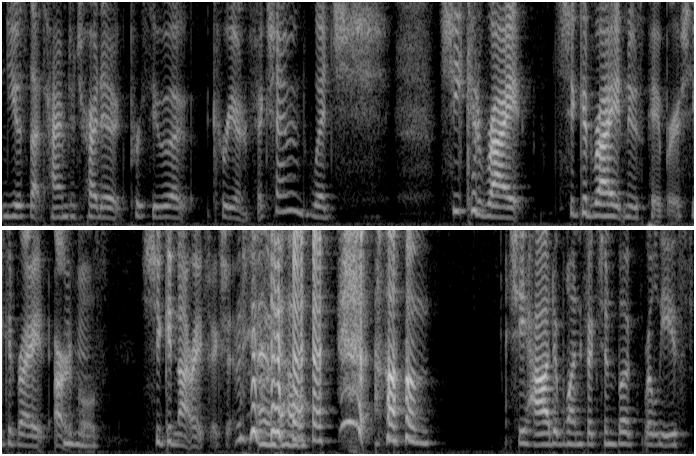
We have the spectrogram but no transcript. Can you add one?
used that time to try to pursue a career in fiction, which she could write. She could write newspapers. She could write articles. She could not write fiction. Oh, no. um, she had one fiction book released,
